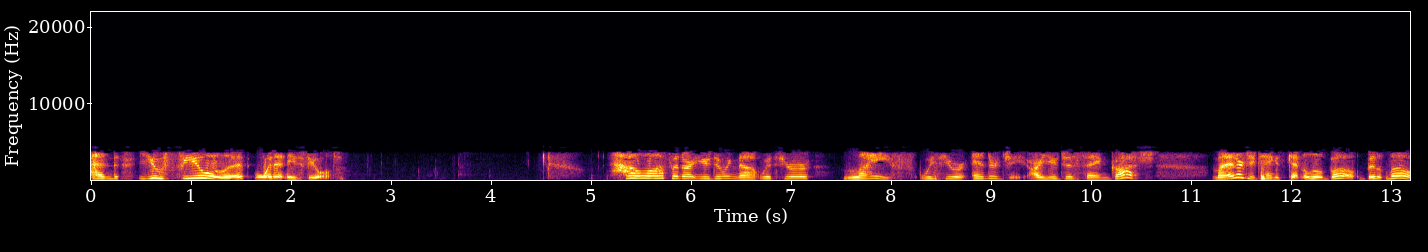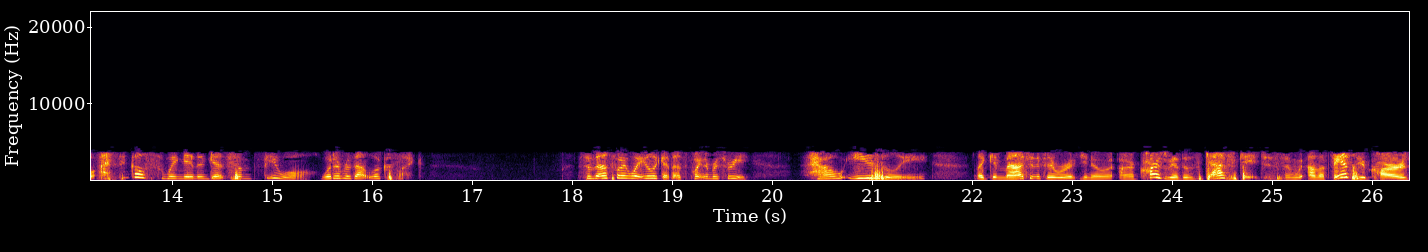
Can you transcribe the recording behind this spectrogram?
And you fuel it when it needs fueled. How often are you doing that with your life, with your energy? Are you just saying, gosh, my energy tank is getting a little bo- bit low. I think I'll swing in and get some fuel, whatever that looks like. So that's what I want you to look at. That's point number three. How easily like imagine if there were, you know, on our cars we have those gas gauges, and on the fancier cars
